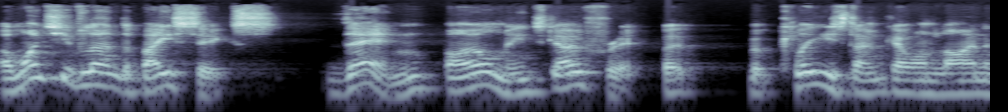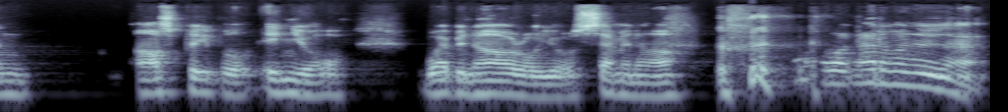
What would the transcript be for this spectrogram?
And once you've learned the basics, then by all means go for it. But but please don't go online and ask people in your webinar or your seminar, how, do I do that?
